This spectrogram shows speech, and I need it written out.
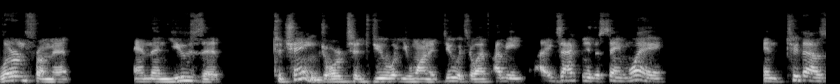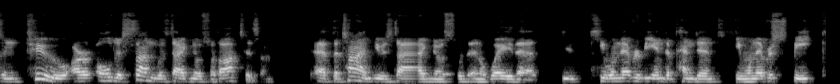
Learn from it and then use it to change or to do what you want to do with your life. I mean, exactly the same way. In 2002, our oldest son was diagnosed with autism. At the time, he was diagnosed with in a way that he, will never be independent. He will never speak.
